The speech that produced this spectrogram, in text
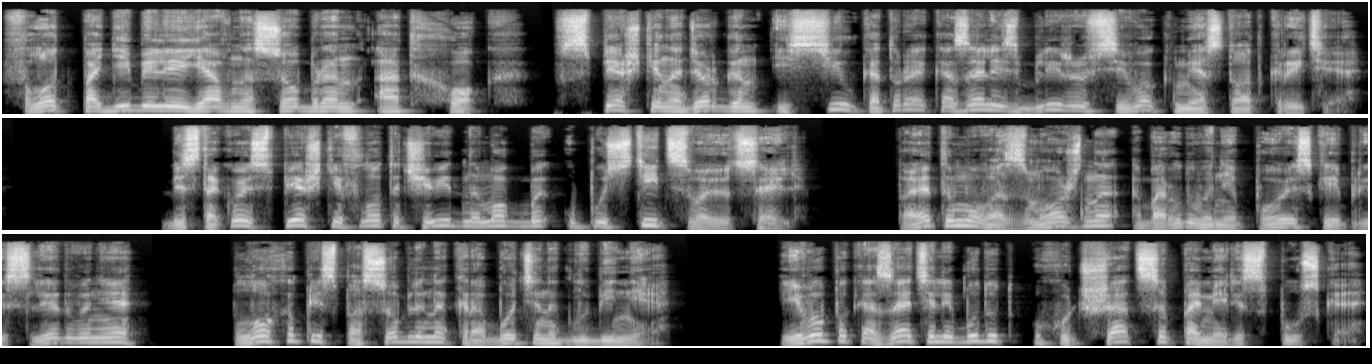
Флот погибели явно собран ад-хок, в спешке надерган из сил, которые оказались ближе всего к месту открытия. Без такой спешки флот, очевидно, мог бы упустить свою цель. Поэтому, возможно, оборудование поиска и преследования плохо приспособлено к работе на глубине. Его показатели будут ухудшаться по мере спуска.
